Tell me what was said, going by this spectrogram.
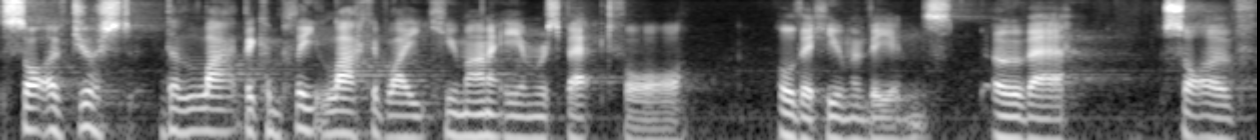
sort of just the lack, the complete lack of like humanity and respect for other human beings over sort of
